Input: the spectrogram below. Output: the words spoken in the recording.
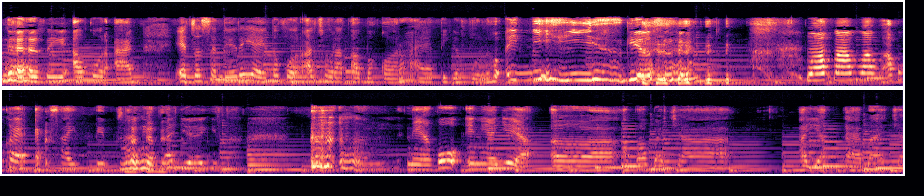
dari Al-Qur'an itu sendiri yaitu Quran surat Al-Baqarah ayat 30. Ini. maaf, maaf, maaf, aku kayak excited banget aja gitu. Nih aku ini aja ya eh, apa baca ayat eh baca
